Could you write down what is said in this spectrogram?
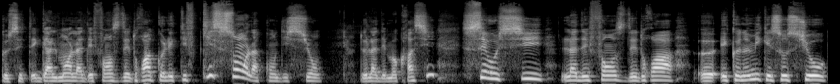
que c'est également la défense des droits collectifs qui sont la condition de la démocratie, c'est aussi la défense des droits euh, économiques et sociaux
